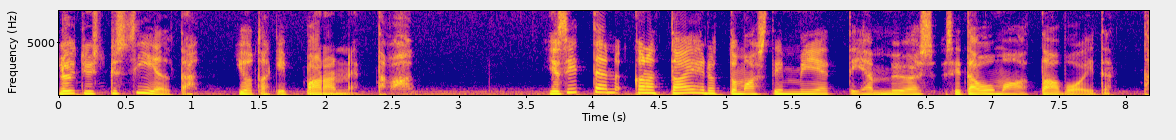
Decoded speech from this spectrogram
Löytyisikö sieltä jotakin parannettavaa? Ja sitten kannattaa ehdottomasti miettiä myös sitä omaa tavoitetta.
